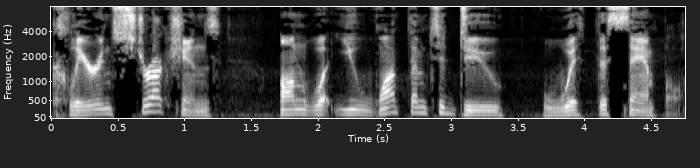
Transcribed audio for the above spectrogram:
clear instructions on what you want them to do with the sample.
